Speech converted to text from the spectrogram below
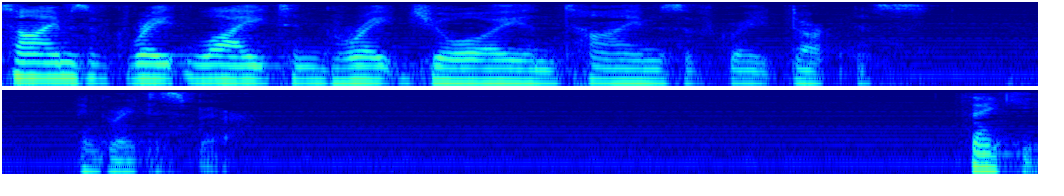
Times of great light and great joy, and times of great darkness and great despair. Thank you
